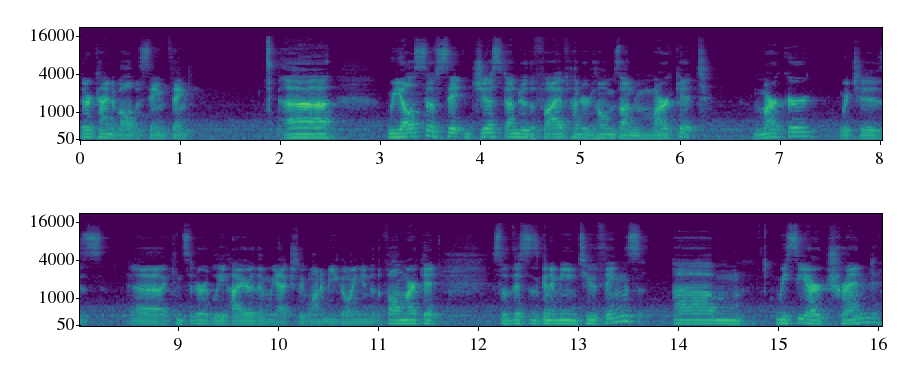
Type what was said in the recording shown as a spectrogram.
They're kind of all the same thing. Uh, we also sit just under the 500 homes on market marker, which is uh, considerably higher than we actually want to be going into the fall market. So this is going to mean two things. Um, we see our trend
